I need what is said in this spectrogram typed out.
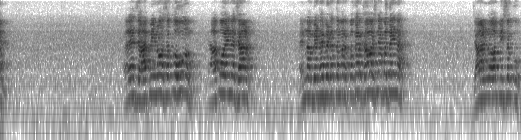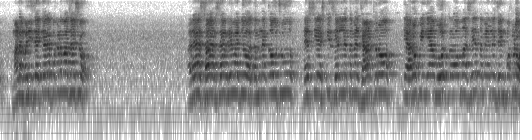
એમ. અરે આપી ન શકો હું આપો એને જાણ. એમના બેઠા બેઠા તમારે પગાર ખાવા છે ને બધાયના? જાણ નો આપી શકું. માણે મરી જાય ત્યારે પકડવા જશો. અરે સર સર રેવા દો તમને કહું છું એસસી એસટી સેલને તમે જાણ કરો કે આરોપી આ બોર તળાવમાં છે તમે એને જઈને પકડો.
